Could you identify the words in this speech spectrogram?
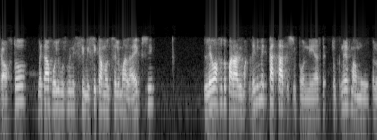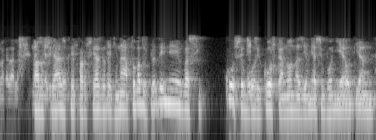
18, μετά από λίγους μήνες θυμηθήκαμε ότι θέλουμε άλλα 6. Λέω αυτό το παράδειγμα. Δεν είμαι κατά της συμφωνίας. Το πνεύμα μου θέλω να καταλάβω. Παρουσιάζεται, παρουσιάζεται τα κοινά. Αυτό πάντως πλέον είναι βασικός εμπορικός κανόνας για μια συμφωνία ότι αν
